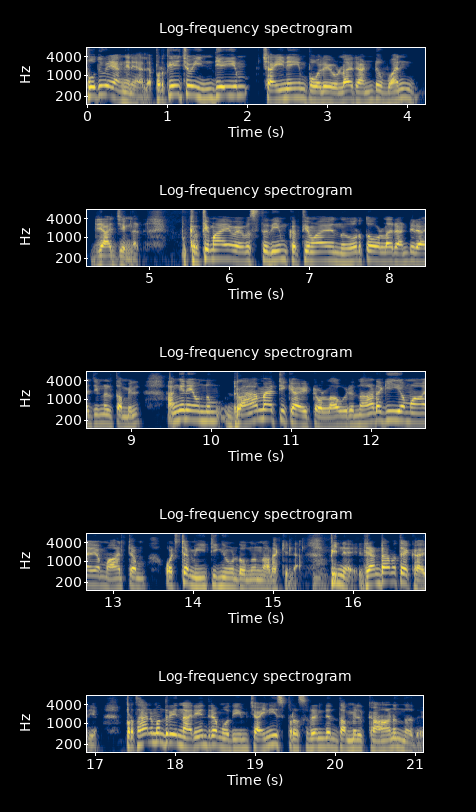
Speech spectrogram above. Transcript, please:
പൊതുവെ അങ്ങനെയല്ല. പ്രത്യേകിച്ചും ഇന്ത്യയും ചൈനയും പോലെയുള്ള രണ്ട് വൻ രാജ്യങ്ങൾ കൃത്യമായ വ്യവസ്ഥിതിയും കൃത്യമായ നേതൃത്വമുള്ള രണ്ട് രാജ്യങ്ങൾ തമ്മിൽ അങ്ങനെയൊന്നും ഡ്രാമാറ്റിക് ആയിട്ടുള്ള ഒരു നാടകീയമായ മാറ്റം ഒറ്റ മീറ്റിംഗ് കൊണ്ടൊന്നും നടക്കില്ല. പിന്നെ രണ്ടാമത്തെ കാര്യം പ്രധാനമന്ത്രി നരേന്ദ്രമോദിയും ചൈനീസ് പ്രസിഡന്റും തമ്മിൽ കാണുന്നത്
